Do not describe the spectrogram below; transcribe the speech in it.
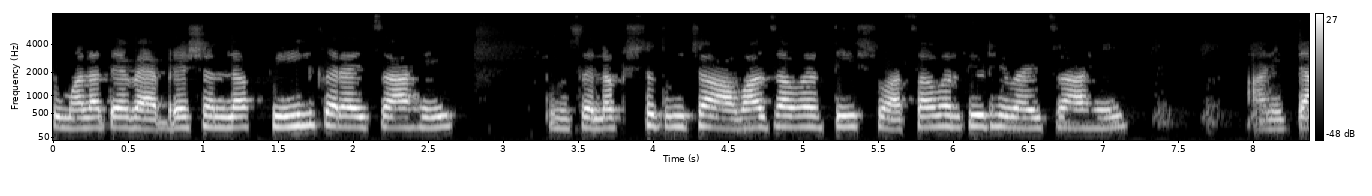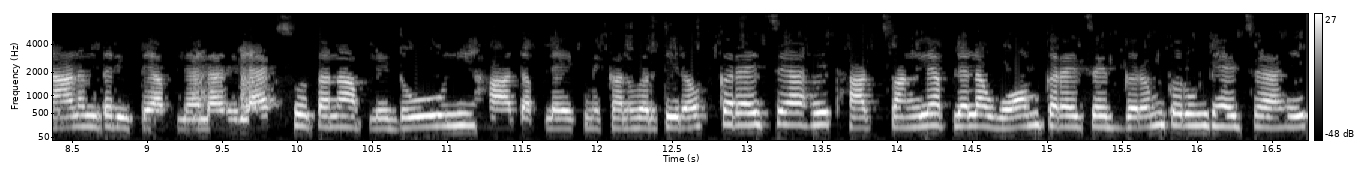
तुम्हाला त्या व्हायब्रेशनला फील करायचं आहे. तुमचं लक्ष तुमच्या आवाजावरती श्वासावरती ठेवायचं आहे. आणि त्यानंतर इथे आपल्याला रिलॅक्स होताना आपले दोन्ही हात आपल्या एकमेकांवरती रफ करायचे आहेत. हात चांगले आपल्याला वॉर्म करायचे आहेत गरम करून घ्यायचे आहेत.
